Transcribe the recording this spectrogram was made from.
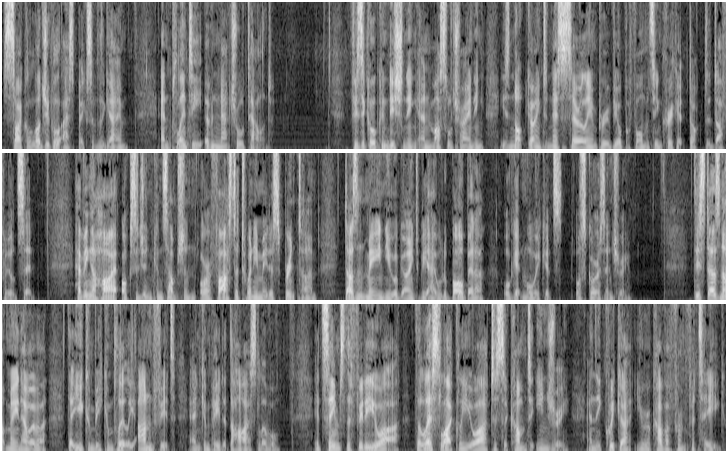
psychological aspects of the game, and plenty of natural talent. Physical conditioning and muscle training is not going to necessarily improve your performance in cricket, Dr. Duffield said. Having a high oxygen consumption or a faster 20 metre sprint time doesn't mean you are going to be able to bowl better or get more wickets or score a century. This does not mean, however, that you can be completely unfit and compete at the highest level. It seems the fitter you are, the less likely you are to succumb to injury, and the quicker you recover from fatigue.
